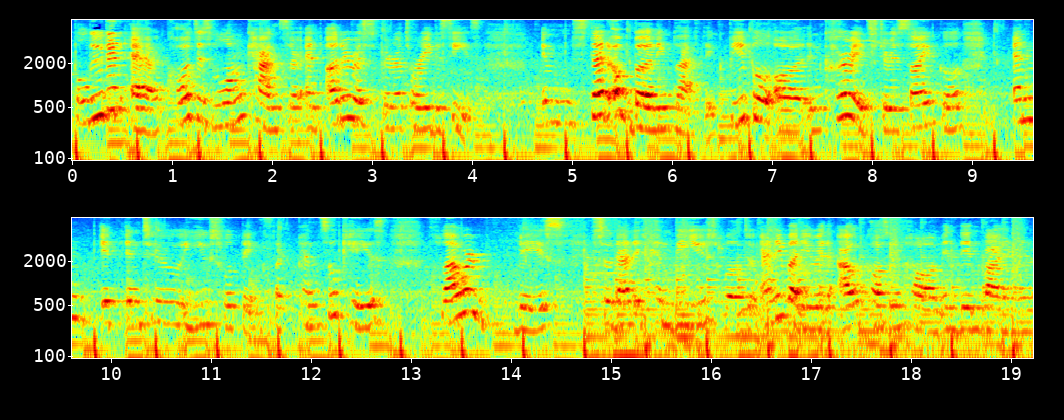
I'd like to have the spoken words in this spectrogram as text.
Polluted air causes lung cancer and other respiratory disease. Instead of burning plastic, people are encouraged to recycle and it into useful things like pencil case, flower vase, so that it can be useful to anybody without causing harm in the environment.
